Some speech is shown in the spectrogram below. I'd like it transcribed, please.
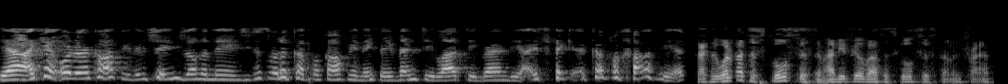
Yeah, I can't order a coffee. They've changed all the names. You just want a cup of coffee and they say venti, latte, grandi. I say a cup of coffee. Exactly. What about the school system? How do you feel about the school system in France?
